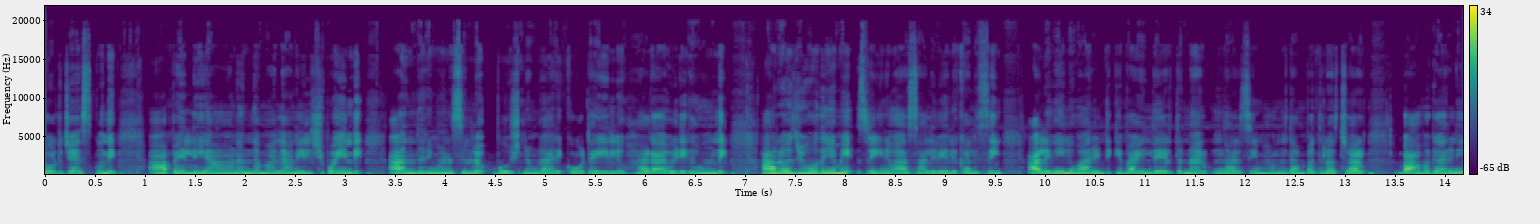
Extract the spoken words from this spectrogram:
చోటు చేసుకుంది. ఆ పెళ్ళి ఆనందం అలా నిలిచిపోయింది. అందరి మనసుల్లో భూషణం గారి కోట ఇల్లు హడావిడిగా ఉంది. ఆ రోజు ఉదయమే శ్రీనివాస్ అలివేలు కలిసి అలివేలు వారింటికి బయలుదేరుతున్నారు. నరసింహం దంపతులు వచ్చారు. బావగారిని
